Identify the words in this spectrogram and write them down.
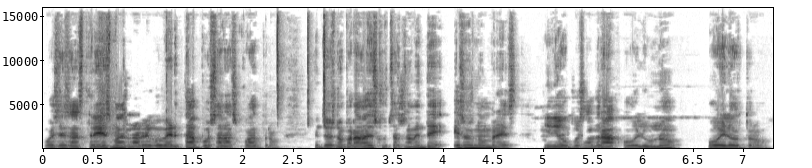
Pues esas tres más la Rigoberta, pues a las cuatro. Entonces no paraba de escuchar solamente esos nombres. Y digo, pues saldrá o el uno o el otro.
